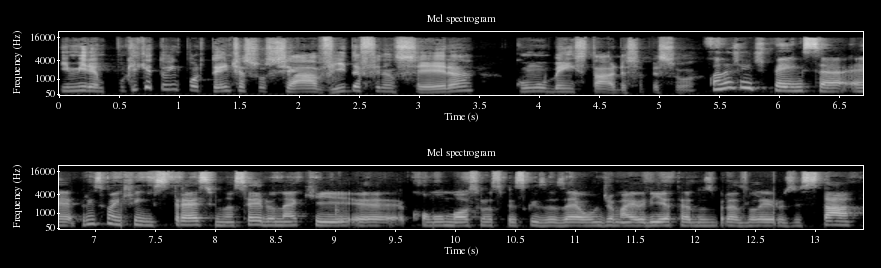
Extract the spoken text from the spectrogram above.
E Miriam, por que é tão importante associar a vida financeira com o bem-estar dessa pessoa? Quando a gente pensa, é, principalmente em estresse financeiro, né, que é, como mostram as pesquisas é onde a maioria até dos brasileiros está,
